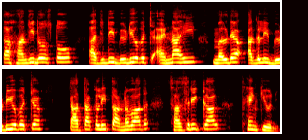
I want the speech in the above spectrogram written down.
ਤਾਂ ਹਾਂਜੀ ਦੋਸਤੋ, ਅੱਜ ਦੀ ਵੀਡੀਓ ਵਿੱਚ ਇੰਨਾ ਹੀ। ਮਿਲਦੇ ਆ ਅਗਲੀ ਵੀਡੀਓ ਵਿੱਚ। ਤਦ ਤੱਕ ਲਈ ਧੰਨਵਾਦ। ਸਤਿ ਸ੍ਰੀ ਅਕਾਲ। ਥੈਂਕ ਯੂ ਜੀ।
